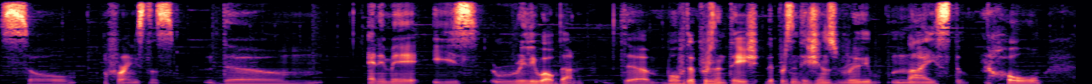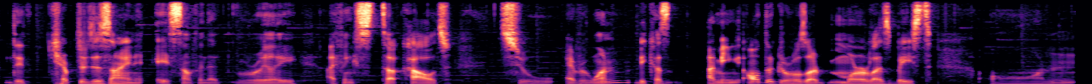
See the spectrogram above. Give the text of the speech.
So, for instance, the um, anime is really well done. The both the presentation the presentation is really nice. The whole the character design is something that really I think stuck out to everyone because I mean all the girls are more or less based on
